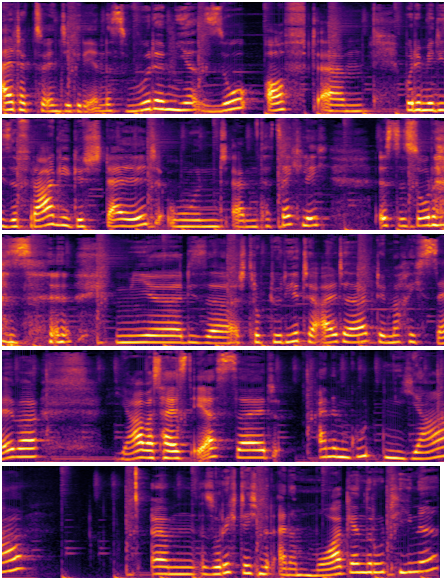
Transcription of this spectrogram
Alltag zu integrieren? Das wurde mir so oft, ähm, wurde mir diese Frage gestellt und ähm, tatsächlich ist es so, dass mir dieser strukturierte Alltag, den mache ich selber, ja, was heißt erst seit einem guten Jahr ähm, so richtig mit einer Morgenroutine.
